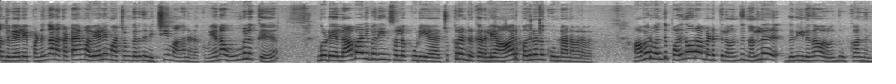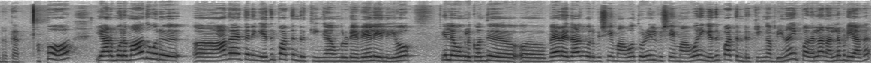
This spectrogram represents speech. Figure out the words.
அந்த வேலையை பண்ணுங்க. ஆனால் கட்டாயமாக வேலை மாற்றங்கிறது நிச்சயமாக நடக்கும். ஏன்னா உங்களுக்கு உங்களுடைய லாபாதிபதின்னு சொல்லக்கூடிய சுக்கரன் இருக்கார் இல்லையா? ஆறு பதினொன்றுக்கு உண்டானவர் அவர். அவர் வந்து பதினோராம் இடத்துல வந்து நல்ல கதியில் தான் அவர் வந்து உட்கார்ந்துருக்கார் அப்போது யார் மூலமாவது ஒரு ஆதாயத்தை நீங்கள் எதிர்பார்த்துட்டு இருக்கீங்க உங்களுடைய வேலையிலையோ இல்லை உங்களுக்கு வந்து வேறு வேற ஏதாவது ஒரு விஷயமாவோ தொழில் விஷயமாவோ நீங்கள் எதிர்பார்த்துட்டு இருக்கீங்க அப்படின்னா இப்போ அதெல்லாம் நல்லபடியாக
